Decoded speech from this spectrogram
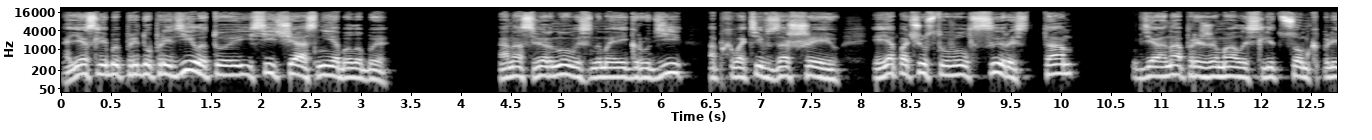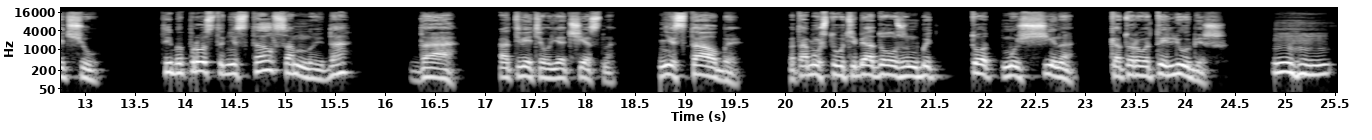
А если бы предупредила, то и сейчас не было бы. Она свернулась на моей груди, обхватив за шею, и я почувствовал сырость там, где она прижималась лицом к плечу. «Ты бы просто не стал со мной, да?» «Да», — ответил я честно. «Не стал бы, потому что у тебя должен быть тот мужчина, которого ты любишь». «Угу»,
